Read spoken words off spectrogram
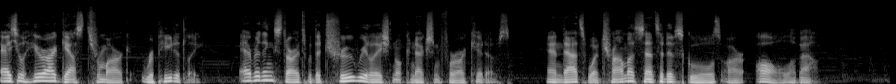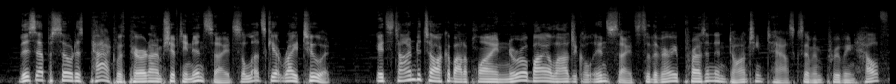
As you'll hear our guests remark repeatedly, everything starts with a true relational connection for our kiddos. And that's what trauma sensitive schools are all about. This episode is packed with paradigm shifting insights, so let's get right to it. It's time to talk about applying neurobiological insights to the very present and daunting tasks of improving health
